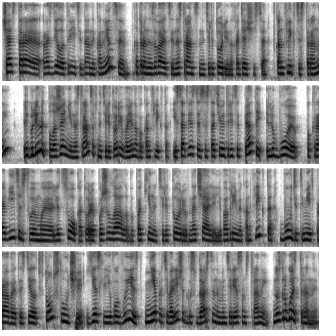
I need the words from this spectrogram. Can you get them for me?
Часть вторая раздела 3 данной конвенции, которая называется «Иностранцы на территории, находящейся в конфликте стороны», регулирует положение иностранцев на территории военного конфликта. И в соответствии со статьей 35 любое покровительствуемое лицо, которое пожелало бы покинуть территорию в начале или во время конфликта, будет иметь право это сделать в том случае, если его выезд не противоречит государственным интересам страны. Но с другой стороны,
